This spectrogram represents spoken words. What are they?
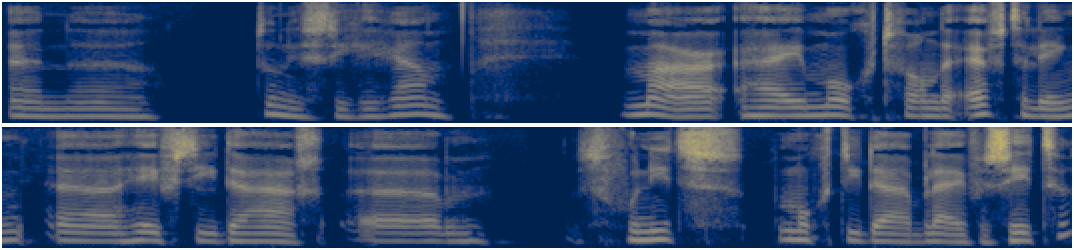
en eh, toen is hij gegaan. Maar hij mocht van de Efteling, eh, heeft hij daar, ehm, dus voor niets mocht hij daar blijven zitten.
